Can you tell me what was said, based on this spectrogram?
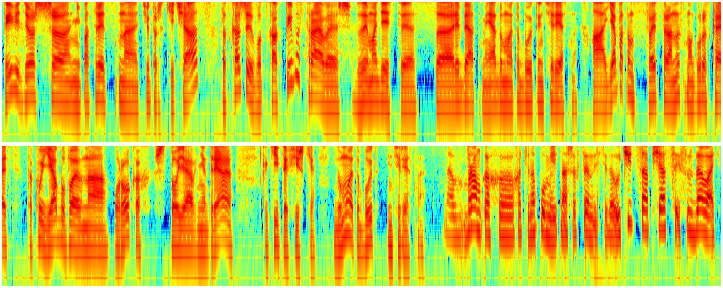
Ты ведешь э, непосредственно тьюторский час. Расскажи, вот как ты выстраиваешь взаимодействие с ребятами? Я думаю, это будет интересно. А я потом со своей стороны смогу рассказать, какой я бываю на уроках, что я внедряю, какие-то фишки. Думаю, это будет интересно в рамках, э, хочу напомнить, наших ценностей, да, учиться, общаться и создавать.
